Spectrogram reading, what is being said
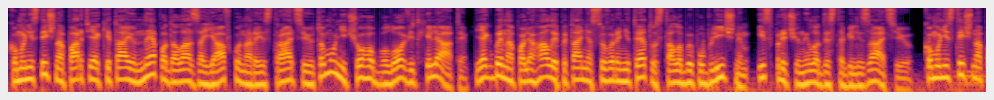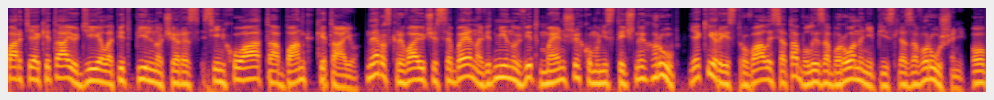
Комуністична партія Китаю не подала заявку на реєстрацію, тому нічого було відхиляти. Якби наполягали, питання суверенітету стало би публічним і спричинило дестабілізацію. Комуністична партія Китаю діяла підпільно через Сіньхуа та Банк Китаю, не розкриваючи себе на відміну від менших комуністичних груп, які реєструвалися та були заборонені після заворушень. О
